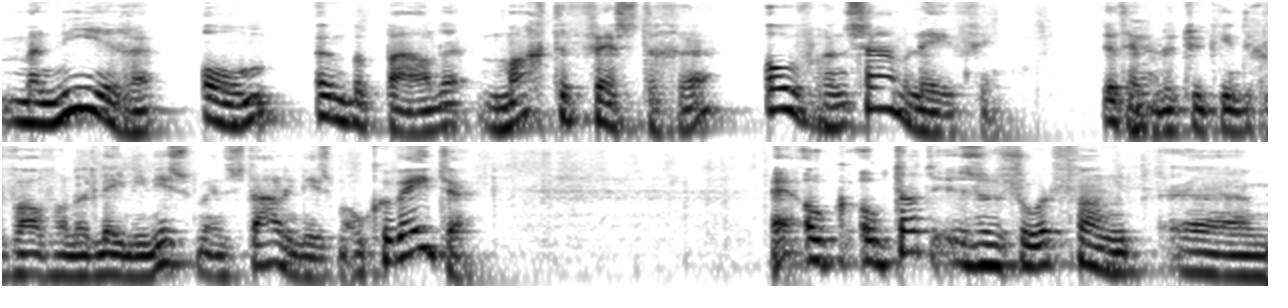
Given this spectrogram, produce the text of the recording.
manieren om een bepaalde macht te vestigen over een samenleving. Dat hebben we natuurlijk in het geval van het Leninisme en Stalinisme ook geweten. Ook, ook dat is een soort van ehm,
